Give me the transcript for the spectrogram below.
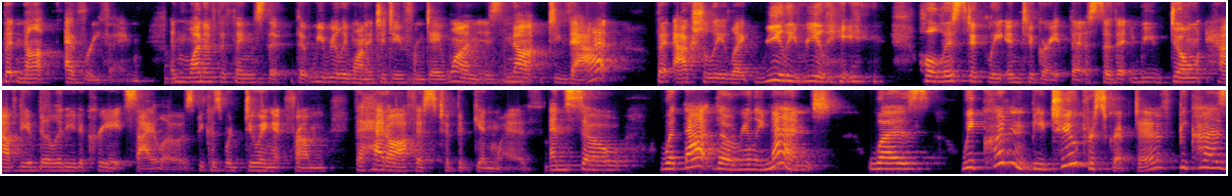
but not everything. And one of the things that that we really wanted to do from day one is not do that, but actually like really, really holistically integrate this so that we don't have the ability to create silos because we're doing it from the head office to begin with. And so what that though really meant was we couldn't be too prescriptive because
